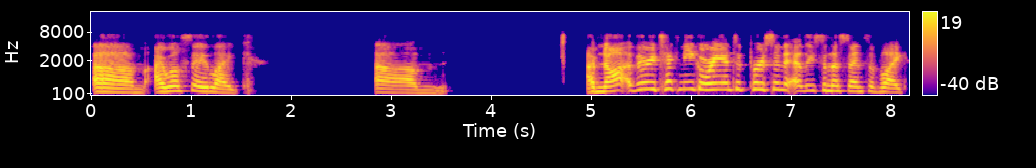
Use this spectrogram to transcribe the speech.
um, I will say, like, um I'm not a very technique oriented person, at least in the sense of like,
